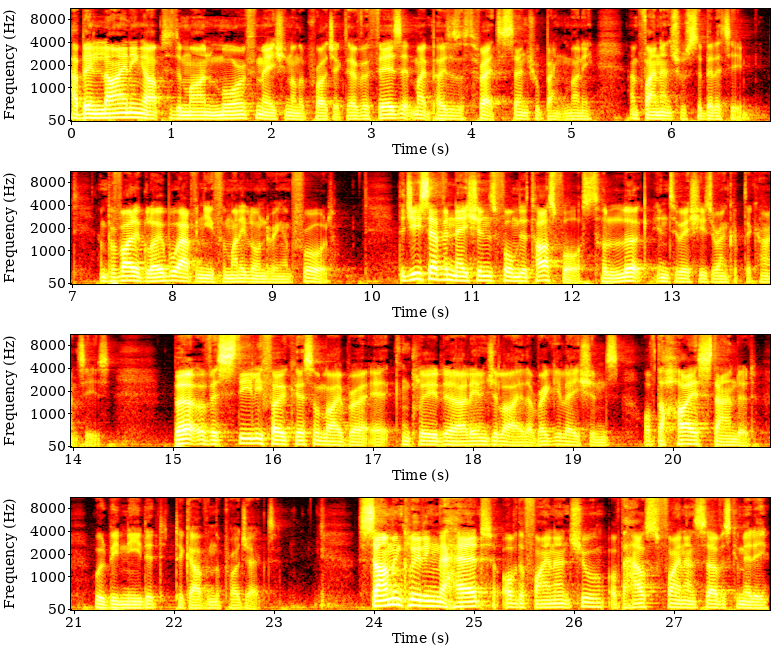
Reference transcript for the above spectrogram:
have been lining up to demand more information on the project over fears it might pose as a threat to central bank money and financial stability, and provide a global avenue for money laundering and fraud. The G7 nations formed a task force to look into issues around cryptocurrencies. But with a steely focus on Libra, it concluded earlier in July that regulations of the highest standard would be needed to govern the project. Some, including the head of the financial of the House Finance Service Committee,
